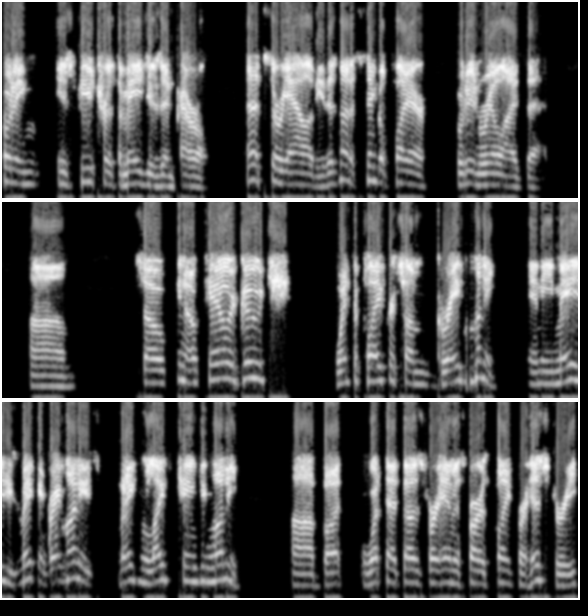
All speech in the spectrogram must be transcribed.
putting his future at the majors in peril. That's the reality. There's not a single player who didn't realize that. Um, so, you know, Taylor Gooch went to play for some great money and he made he's making great money. He's making life changing money. Uh, but what that does for him as far as playing for history,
